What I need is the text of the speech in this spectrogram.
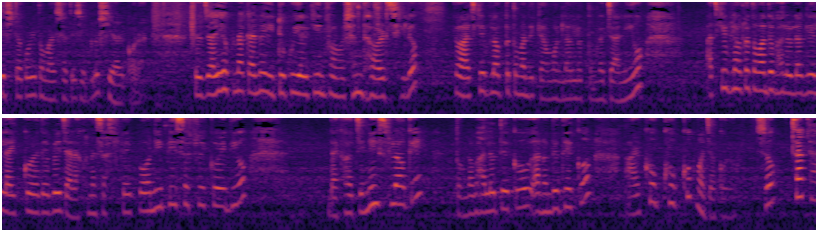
চেষ্টা করি তোমার সাথে সেগুলো শেয়ার করার। তো যাই হোক না কেন, এইটুকুই আর কি ইনফরমেশন দেওয়ার ছিল। তো আজকের ব্লগটা তোমাদের কেমন লাগল তোমরা জানিও। আজকের ব্লগটা তোমাদের ভালো লাগলে লাইক করে দেবে। যারা এখনও সাবস্ক্রাইব করনি প্লিজ সাবস্ক্রাইব করে দিও। দেখা হচ্ছে নেক্সট ব্লগে তোমরা ভালো থেকো, আনন্দে থেকো। আর খুব খুব খুব মজা করো সো টাটা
